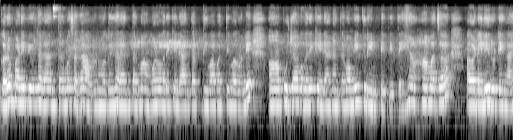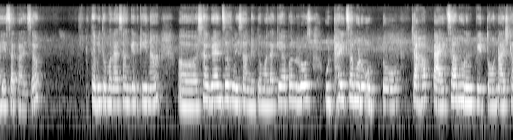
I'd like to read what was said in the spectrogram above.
गरम पाणी पिऊन झाल्यानंतर मग सगळं आवरून वगैरे झाल्यानंतर मग आंघोळ वगैरे केल्यानंतर दिवाबत्ती वगैरे म्हणजे पूजा वगैरे केल्यानंतर मग मी ग्रीन टी पिते. हा हा माझं डेली रुटीन आहे सकाळचं. तर मी तुम्हाला सांगेल की ना सगळ्यांचंच मी सांगेल तुम्हाला की आपण रोज उठायचं म्हणून उठतो चहा प्यायचा म्हणून पितो नाश्ता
